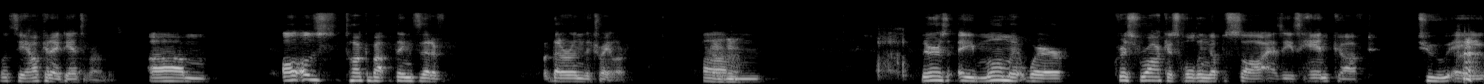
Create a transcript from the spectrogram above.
let's see how can i dance around this um I'll, I'll just talk about things that have that are in the trailer um there's a moment where chris rock is holding up a saw as he's handcuffed to a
